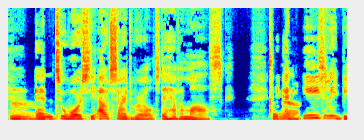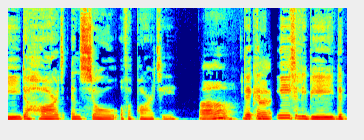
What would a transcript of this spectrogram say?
Mm. And towards the outside world, they have a mask. They yeah. can easily be the heart and soul of a party. Ah, they can easily be the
